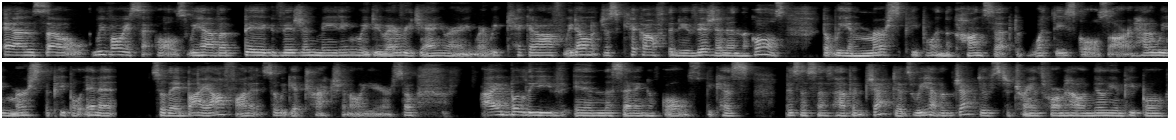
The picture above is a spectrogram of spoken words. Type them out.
And so we've always set goals. We have a big vision meeting we do every January where we kick it off. We don't just kick off the new vision and the goals, but we immerse people in the concept of what these goals are and how do we immerse the people in it so they buy off on it so we get traction all year. So I believe in the setting of goals because businesses have objectives. We have objectives to transform how a million people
